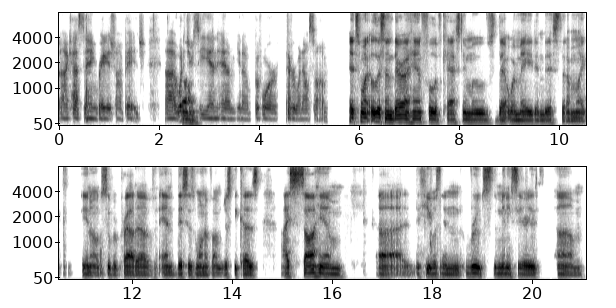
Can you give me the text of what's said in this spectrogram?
uh, casting Rege-Jean Page. Uh, what did you um, see in him you know before everyone else saw him? It's one listen there are a handful of casting moves that were made in this that i'm like you know super proud of and this is one of them just because i saw him uh he was in roots the miniseries um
